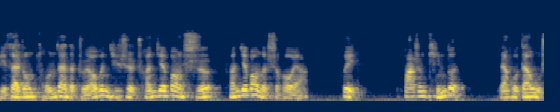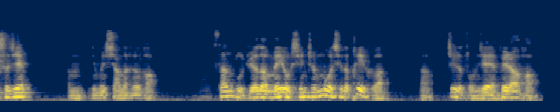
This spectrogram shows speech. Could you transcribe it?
比赛中存在的主要问题是传接棒时，传接棒的时候呀会发生停顿，然后耽误时间。嗯，你们想的很好。三组觉得没有形成默契的配合啊，这个总结也非常好。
